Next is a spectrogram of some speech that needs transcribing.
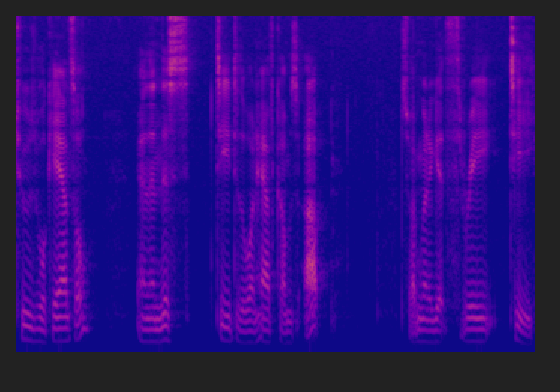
2's will cancel. And then this t to the 1 half comes up. So I'm going to get 3t.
